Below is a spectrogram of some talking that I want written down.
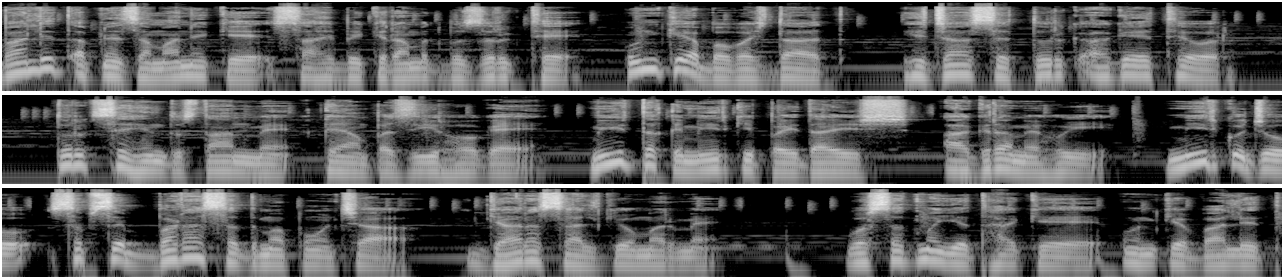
वालिद अपने ज़माने के साहिब करामत बुज़ुर्ग थे। उनके अबवजदात हिजाज से तुर्क आ गए थे और तुर्क से हिंदुस्तान में क्याम पजीर हो गए। मीर तक मीर की पैदाइश आगरा में हुई। मीर को जो सबसे बड़ा सदमा पहुँचा 11 साल की उम्र में, वो सदमा यह था कि उनके वालिद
